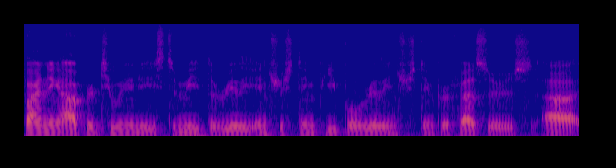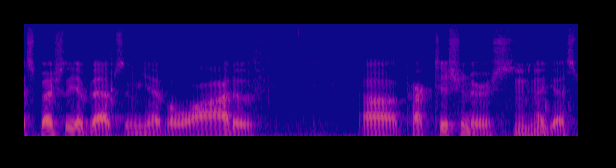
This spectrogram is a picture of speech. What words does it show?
finding opportunities to meet the really interesting people, really interesting professors. Uh, especially at Babson, we have a lot of uh, practitioners, I guess,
